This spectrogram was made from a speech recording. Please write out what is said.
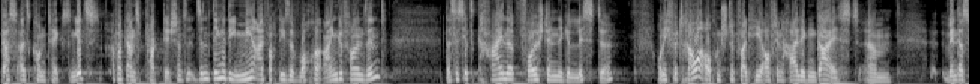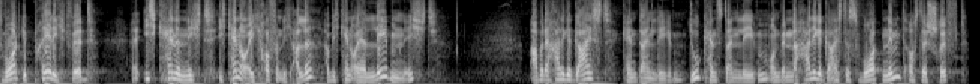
Das als Kontext. Und jetzt einfach ganz praktisch. Das sind Dinge, die mir einfach diese Woche eingefallen sind. Das ist jetzt keine vollständige Liste. Und ich vertraue auch ein Stück weit hier auf den Heiligen Geist. Ähm, wenn das Wort gepredigt wird, ich kenne nicht, ich kenne euch hoffentlich alle, aber ich kenne euer Leben nicht. Aber der Heilige Geist kennt dein Leben. Du kennst dein Leben. Und wenn der Heilige Geist das Wort nimmt aus der Schrift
